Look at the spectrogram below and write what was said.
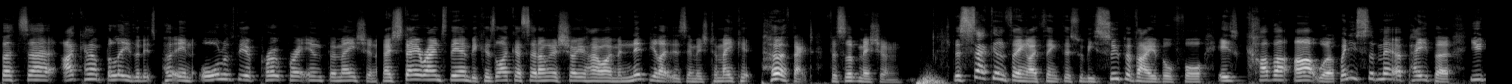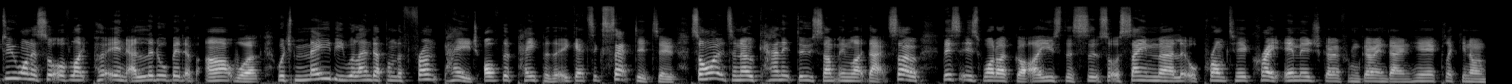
but uh, I can't believe that it's put in all of the appropriate information. Now stay around to the end because like I said, I'm going to show you how I manipulate this image to make it perfect for submission. The second thing I think this would be super valuable for is cover artwork. When you submit a paper, you do want to sort of like put in a little bit of artwork, which maybe will end up on the front page of the paper that it gets accepted to. So I wanted to know, can it do something like that? So this is what I've got. I use the sort of same uh, little prompt here, create image, going from going down here, clicking on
